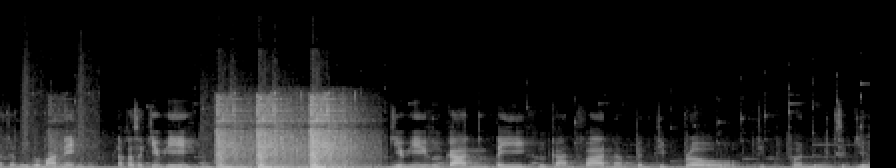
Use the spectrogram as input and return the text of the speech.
ก็จะมีประมาณนี้ แล้วก็สกิล E สกิล E คือการตีคือการฟาดนะเป็นทิปเปิลทิปเปิลสกิล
